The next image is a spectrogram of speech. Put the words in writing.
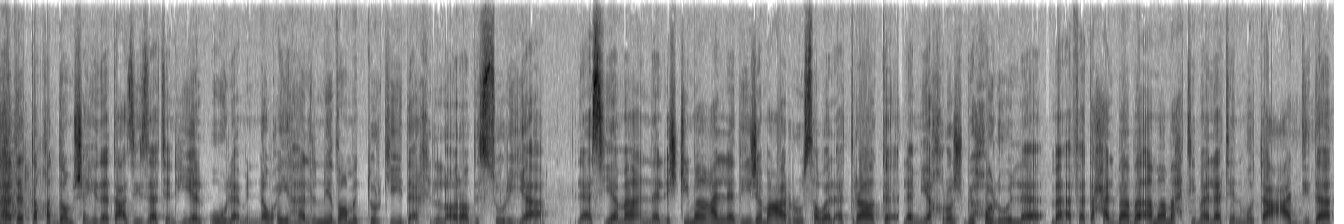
هذا التقدم شهد تعزيزات هي الأولى من نوعها للنظام التركي داخل الأراضي السورية. لا سيما أن الاجتماع الذي جمع الروس والأتراك لم يخرج بحلول ما فتح الباب أمام احتمالات متعددة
